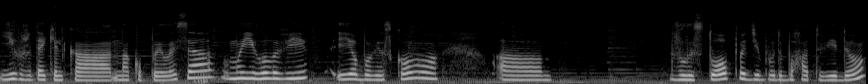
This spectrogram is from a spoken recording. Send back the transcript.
Їх вже декілька накопилися в моїй голові, і обов'язково в листопаді буде багато відео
